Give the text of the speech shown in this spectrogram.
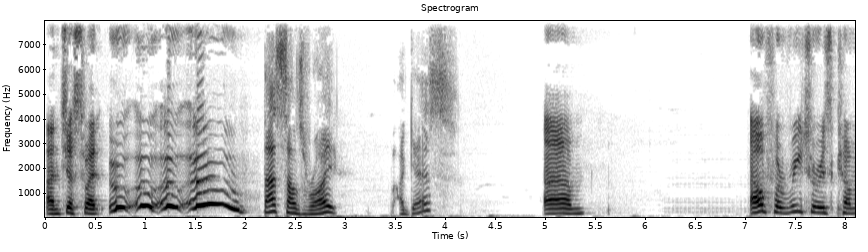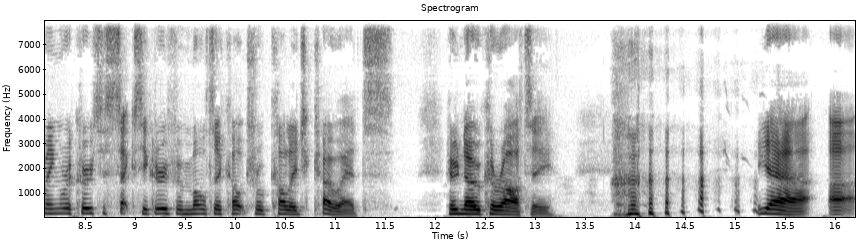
and just went ooh ooh ooh ooh. That sounds right. I guess. Um, Alpha Rita is coming. Recruit a sexy group of multicultural college co-eds who know karate. yeah. Uh,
